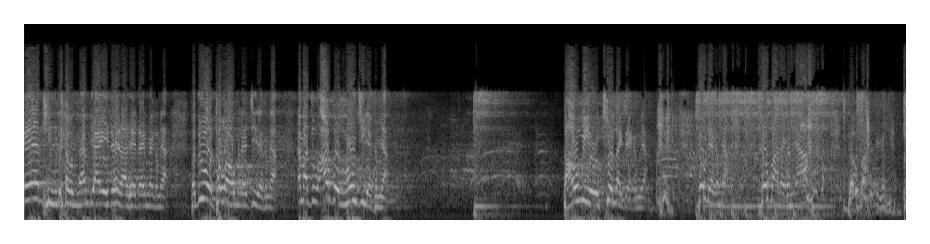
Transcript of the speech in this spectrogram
လင်းဖြူတဲ့ကိုငံပြာရည်ထည့်ထားတဲ့အတိုင်းပဲခင်ဗျဘသူ့ကိုထုတ်အောင်မလဲကြည့်တယ်ခင်ဗျအဲ့မှာ तू အောက်ကိုငုံကြည့်တယ်ခင်ဗျတောင်းမီကိုချွတ်လိုက်တယ်ခင်ဗျထုတ်တယ်ခင်ဗျထုတ်ပါတယ်ခင်ဗျထုတ်ပါတယ်ခင်ဗျ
